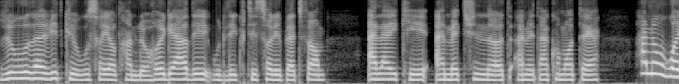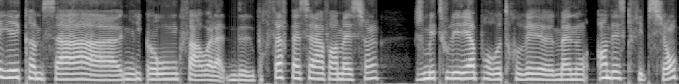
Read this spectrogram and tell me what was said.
je vous invite que vous soyez en train de le regarder ou de l'écouter sur les plateformes, à liker, à mettre une note, à mettre un commentaire, à l'envoyer comme ça à quiconque, enfin voilà, de- pour faire passer l'information. Je mets tous les liens pour retrouver euh, Manon en description.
